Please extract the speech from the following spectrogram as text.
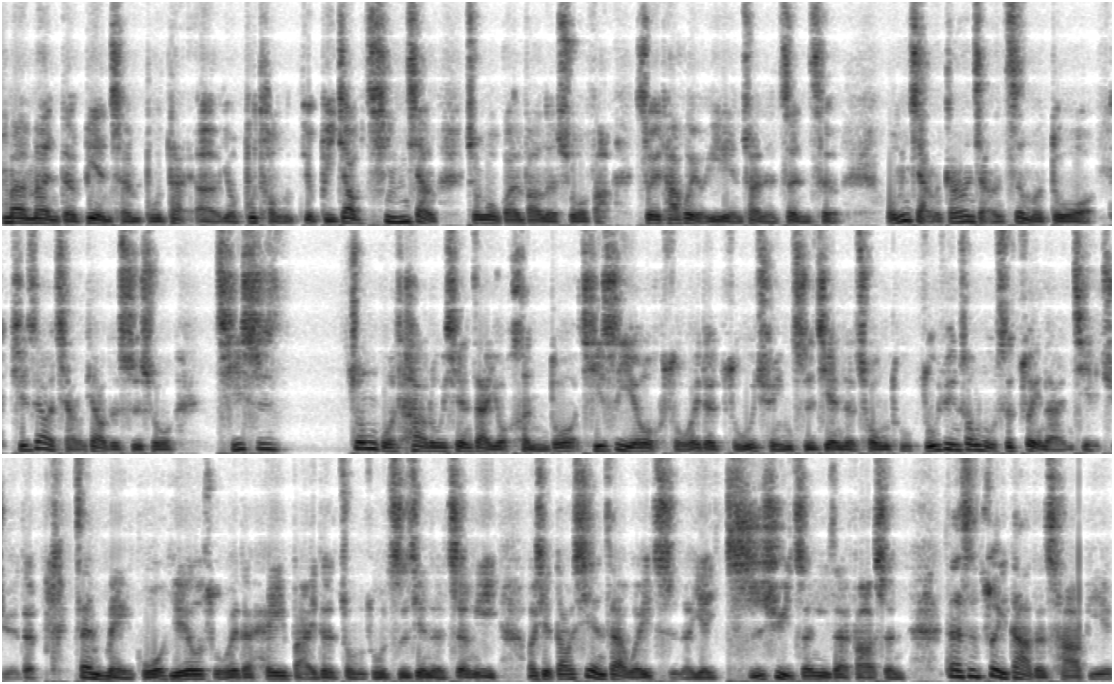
慢慢的变成不带呃有不同，就比较倾向中国官方的说法，所以它会有一连串的政策。我们讲刚刚讲了这么多，其实要强调的是说，其实。中国大陆现在有很多，其实也有所谓的族群之间的冲突，族群冲突是最难解决的。在美国也有所谓的黑白的种族之间的争议，而且到现在为止呢，也持续争议在发生。但是最大的差别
